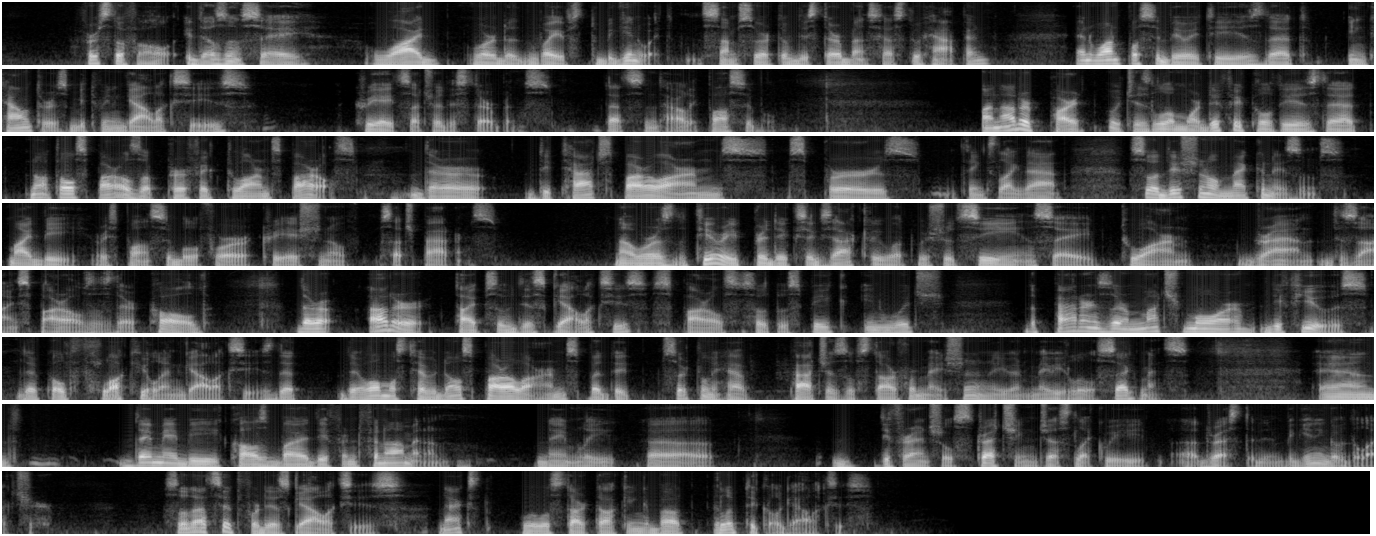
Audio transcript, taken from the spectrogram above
First of all, it doesn't say why were the waves to begin with. Some sort of disturbance has to happen, and one possibility is that encounters between galaxies create such a disturbance. That's entirely possible. Another part, which is a little more difficult, is that not all spirals are perfect two arm spirals. There are detached spiral arms, spurs, things like that. So additional mechanisms might be responsible for creation of such patterns. Now, whereas the theory predicts exactly what we should see in, say, two-armed grand design spirals, as they're called, there are other types of disk galaxies, spirals, so to speak, in which the patterns are much more diffuse. They're called flocculent galaxies that they almost have no spiral arms, but they certainly have patches of star formation and even maybe little segments. And they may be caused by a different phenomenon, namely uh, differential stretching, just like we addressed it in the beginning of the lecture. So that's it for these galaxies. Next, we will start talking about elliptical galaxies.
